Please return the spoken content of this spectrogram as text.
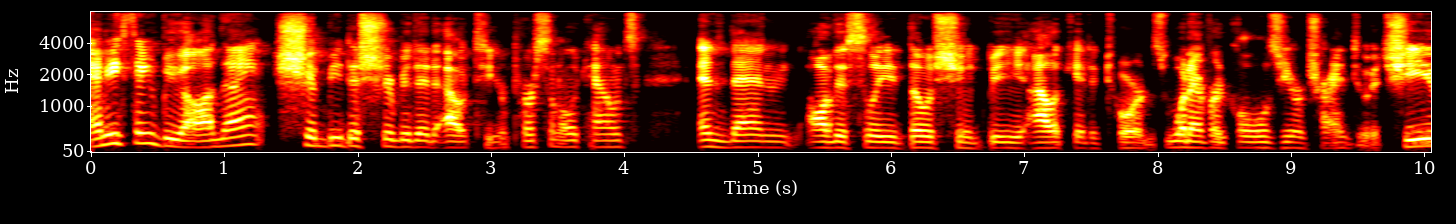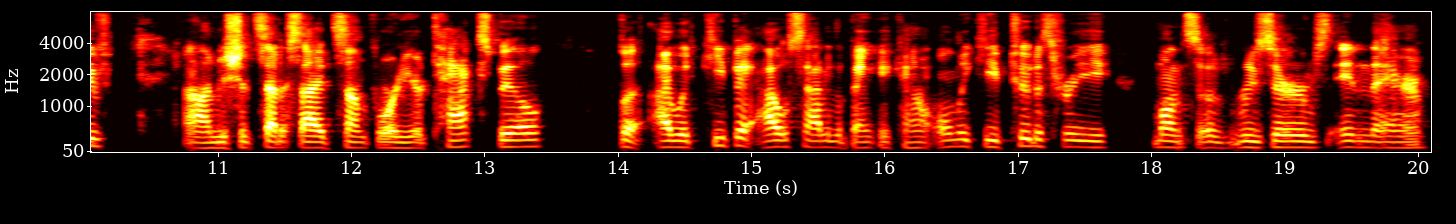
Anything beyond that should be distributed out to your personal accounts. And then obviously, those should be allocated towards whatever goals you're trying to achieve. Um, you should set aside some for your tax bill, but I would keep it outside of the bank account. Only keep two to three months of reserves in there.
